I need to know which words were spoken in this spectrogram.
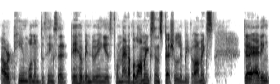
our team, one of the things that they have been doing is for metabolomics and special lipidomics, they're adding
